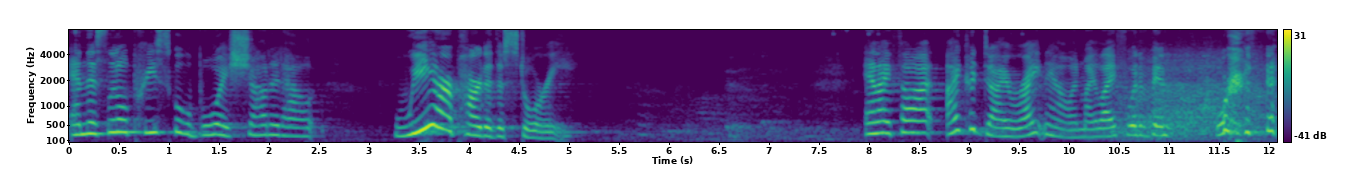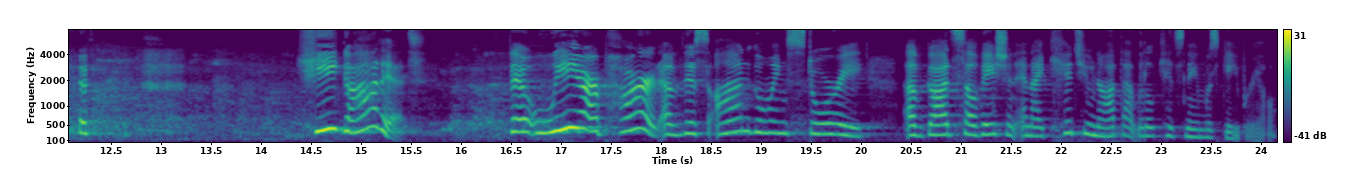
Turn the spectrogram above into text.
And this little preschool boy shouted out, We are part of the story. And I thought, I could die right now and my life would have been worth it. He got it. That we are part of this ongoing story of God's salvation. And I kid you not, that little kid's name was Gabriel.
